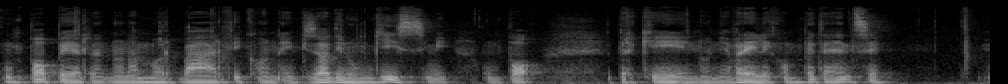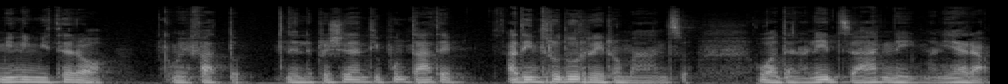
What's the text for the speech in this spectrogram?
un po' per non ammorbarvi con episodi lunghissimi, un po' perché non ne avrei le competenze, mi limiterò, come fatto nelle precedenti puntate, ad introdurre il romanzo o ad analizzarne in maniera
